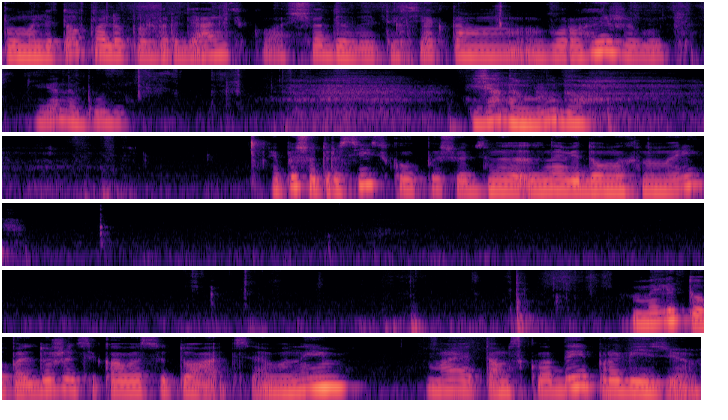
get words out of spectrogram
по Мелітополю, по Бердянську, а що дивитесь? Як там вороги живуть? Я не буду. Я не буду. І пишуть російською, пишуть з невідомих номерів. Мелітополь дуже цікава ситуація. Вони мають там склади і провізію.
